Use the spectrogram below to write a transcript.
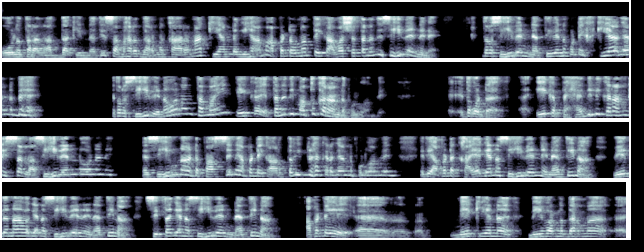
ඕනතරම් අත්දකින්න ඇති සමහර ධර්මකාරණා කියන්න ගියාම අපට උනත් ඒක අවශ්‍ය තැනදී සිහි වෙන්නේ නැහැ. ඒතර සිහි වෙන්නේ නැති වෙනකොට ඒක කියා ගන්න බෑ. ඒතර සිහි වෙනවා නම් තමයි ඒක එතනදී මතු කරන්න පුළුවන් වෙන්නේ. එතකොට ඒක පැහැදිලි කරන්න ඉස්සලා සිහි වෙන්න ඕනනේ. සිහි වුණාට පස්සේනේ අපිට ඒක අර්ථ විග්‍රහ කරගන්න පුළුවන් වෙන්නේ. ඉතින් අපිට කය ගැන සිහි වෙන්නේ නැතිනම්, වේදනාව ගැන සිහි වෙන්නේ නැතිනම්, සිත ගැන සිහි වෙන්නේ නැතිනම් අපිට මේ කියන නීවරණ ධර්ම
